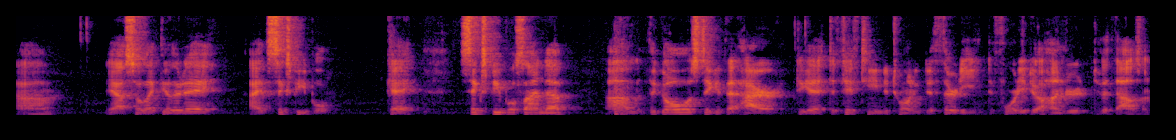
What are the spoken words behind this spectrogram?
Um, yeah, so like the other day, I had six people. Okay, six people signed up. Um, the goal is to get that higher, to get it to 15, to 20, to 30, to 40, to 100, to 1,000.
